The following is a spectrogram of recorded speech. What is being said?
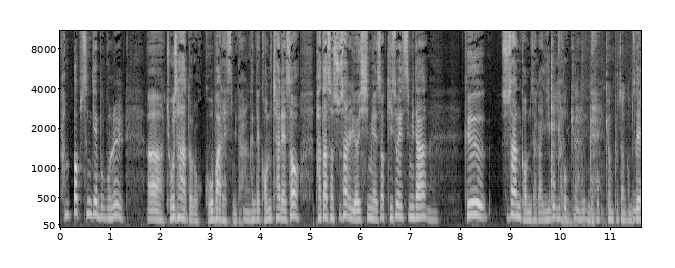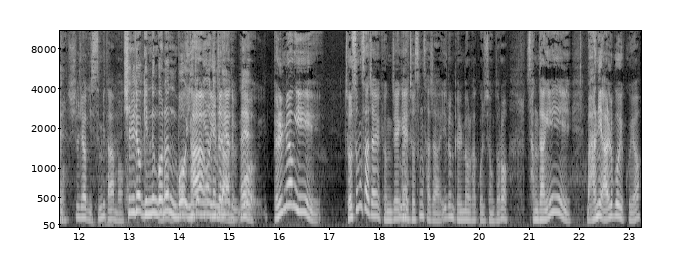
편법 승계 부분을 어, 조사하도록 고발했습니다. 음. 근데 검찰에서 받아서 수사를 열심히 해서 기소했습니다. 음. 그 수사한 검사가 이복현입니다. 이복현, 네. 이복현 부장검사 네. 뭐 실력 있습니다. 뭐 실력 있는 거는 뭐, 뭐 인정해야 됩니다. 인정해야 돼. 네. 뭐 별명이 저승사자예요. 경제계 네. 저승사자 이런 별명을 갖고 있을 정도로 상당히 많이 알고 있고요.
